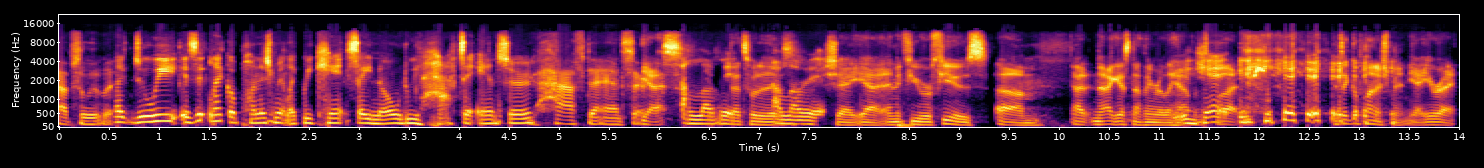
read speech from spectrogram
absolutely. Like, do we, is it like a punishment? Like, we can't say no? Do we have to answer? You have to answer. Yes, I love it. that's what it is. I love it. Shay. Yeah, and if you refuse, um, I, no, I guess nothing really happens. can't. But it's like a punishment. Yeah, you're right.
